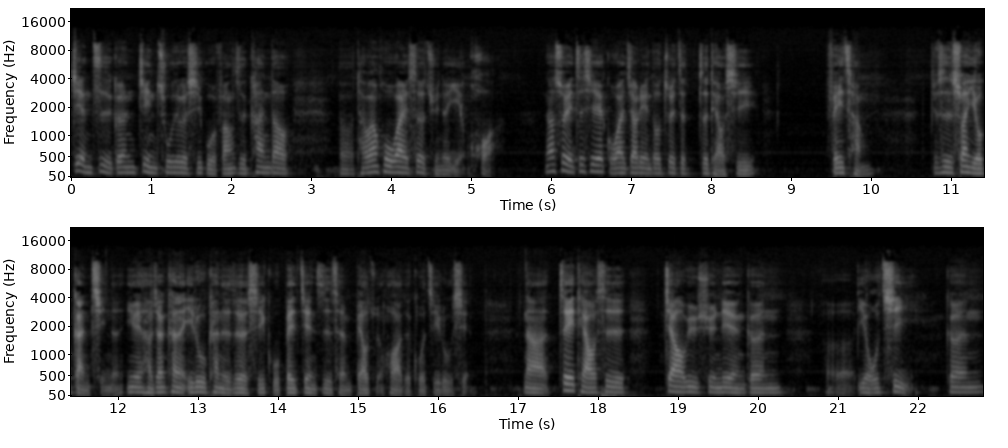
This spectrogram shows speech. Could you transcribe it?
建制跟进出这个溪谷的方式，看到呃台湾户外社群的演化。那所以这些国外教练都追这这条溪非常就是算有感情的，因为好像看了一路看着这个溪谷被建制成标准化的国际路线。那这一条是教育训练跟呃油气跟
